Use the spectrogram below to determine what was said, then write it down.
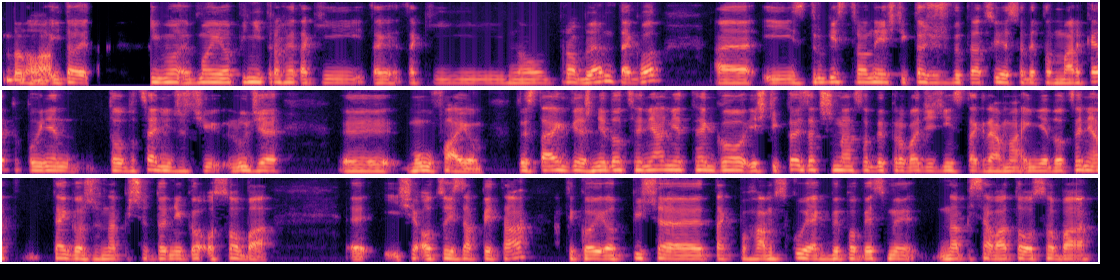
No i to w mojej opinii trochę taki, taki no, problem tego. E, I z drugiej strony, jeśli ktoś już wypracuje sobie tą markę, to powinien to docenić, że ci ludzie y, mu ufają. To jest tak, jak wiesz, niedocenianie tego, jeśli ktoś zaczyna sobie prowadzić Instagrama i nie docenia tego, że napisze do niego osoba y, i się o coś zapyta, tylko i odpisze tak po hamsku, jakby powiedzmy napisała to osoba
